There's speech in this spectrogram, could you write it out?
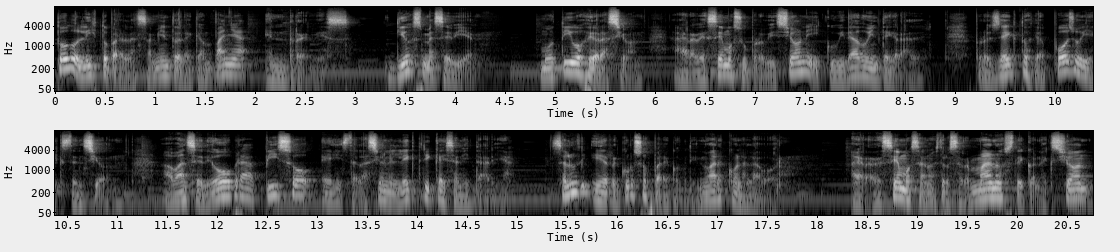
Todo listo para el lanzamiento de la campaña en redes. Dios me hace bien. Motivos de oración. Agradecemos su provisión y cuidado integral. Proyectos de apoyo y extensión. Avance de obra, piso e instalación eléctrica y sanitaria salud y recursos para continuar con la labor. Agradecemos a nuestros hermanos de Conexión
